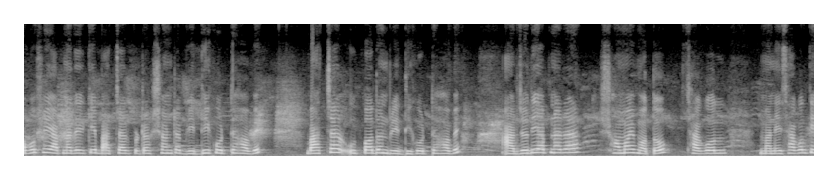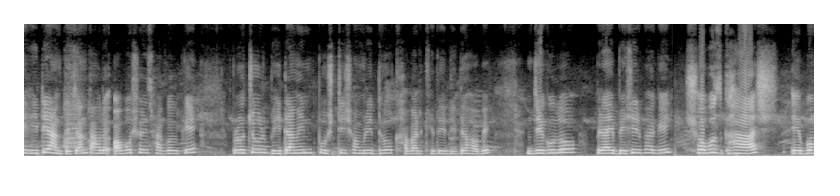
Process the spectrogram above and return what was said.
অবশ্যই আপনাদেরকে বাচ্চার প্রোডাকশনটা বৃদ্ধি করতে হবে, বাচ্চার উৎপাদন বৃদ্ধি করতে হবে। আর যদি আপনারা সময় মতো ছাগল মানে ছাগলকে হিটে আনতে চান, তাহলে অবশ্যই ছাগলকে প্রচুর ভিটামিন, পুষ্টি সমৃদ্ধ খাবার খেতে দিতে হবে, যেগুলো প্রায় বেশিরভাগই সবুজ ঘাস এবং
